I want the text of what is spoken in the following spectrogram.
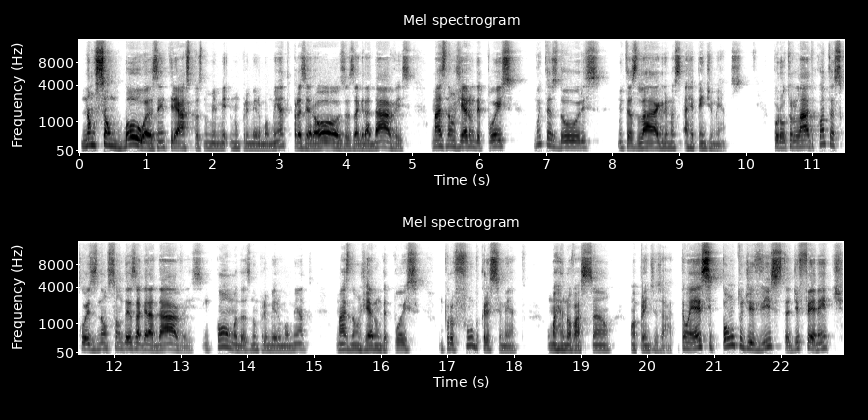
não são boas, entre aspas, num, primeiro momento, prazerosas, agradáveis, mas não geram depois muitas dores, muitas lágrimas, arrependimentos? Por outro lado, quantas coisas não são desagradáveis, incômodas num primeiro momento, mas não geram depois um profundo crescimento, uma renovação, um aprendizado? Então, é esse ponto de vista diferente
